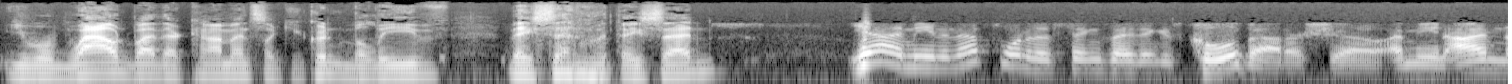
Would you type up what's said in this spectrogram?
you were wowed by their comments, like you couldn't believe they said what they said? Yeah, I mean, and that's one of the things I think is cool about our show. I mean, I'm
